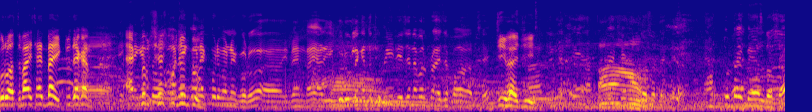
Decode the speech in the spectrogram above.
গরু আছে। ভাই সাইদ ভাই একটু দেখেন। একদম শেষ পর্যন্ত। অনেক পরিমাণে গরু ইব্রাহিম ভাই আর এই গরুগুলো কিন্তু খুবই রিজনেবল প্রাইসে পাওয়া যাচ্ছে জি ভাই জি। এতটাই বেহাল দশা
